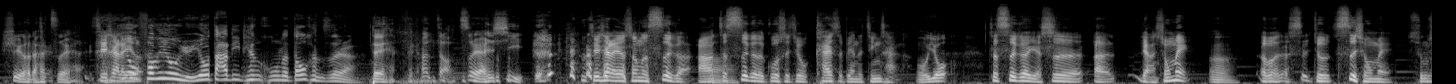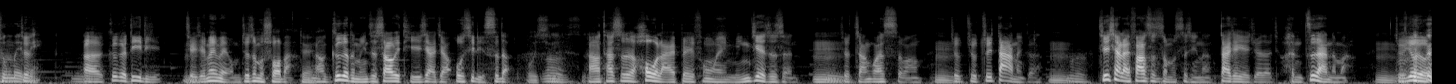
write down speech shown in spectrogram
是有点自然，接下来又风又雨又大地天空的都很自然。对，非常早，自然系。接下来又生了四个，然后啊。这四个的故事就开始变得精彩了。哦哟，这四个也是呃两兄妹，嗯，呃不是就四兄妹，兄兄妹妹，呃哥哥弟弟姐姐妹妹，我们就这么说吧。对。然后哥哥的名字稍微提一下，叫欧西里斯的，欧西嗯里斯，然后他是后来被封为冥界之神，嗯，就掌管死亡，嗯。就就最大那个。嗯。嗯，接下来发生什么事情呢？大家也觉得很自然的嘛，嗯，就又有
